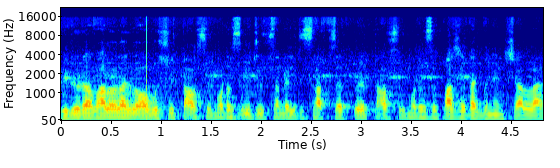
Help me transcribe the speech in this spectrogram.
ভিডিওটা ভালো লাগলে অবশ্যই তাওসিফ মোটরস ইউটিউব চ্যানেলটি সাবস্ক্রাইব করে তাওসিফ মোটরসের পাশে থাকবেন ইনশাল্লাহ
